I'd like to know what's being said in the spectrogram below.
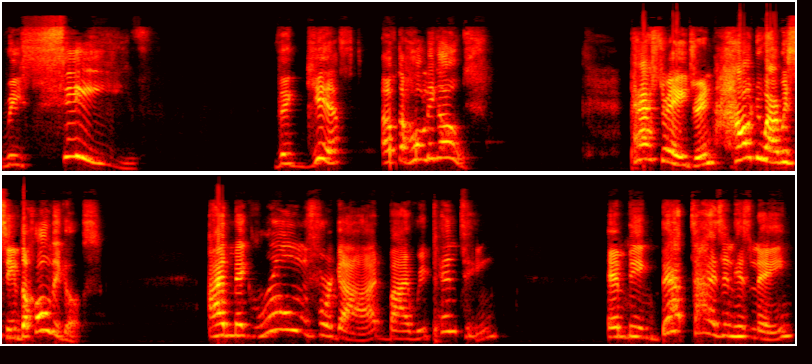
Receive the gift of the Holy Ghost. Pastor Adrian, how do I receive the Holy Ghost? I make room for God by repenting and being baptized in his name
